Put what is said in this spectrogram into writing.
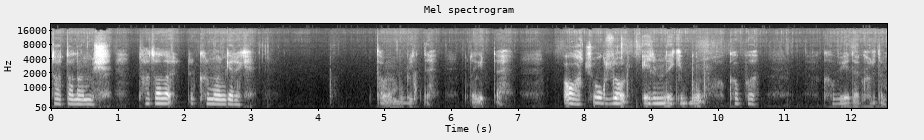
tahtalanmış. Tahtaları kırmam gerek. Tamam bu gitti. Bu da gitti. Ah çok zor. Elimdeki bu kapı. Kapıyı da kırdım.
